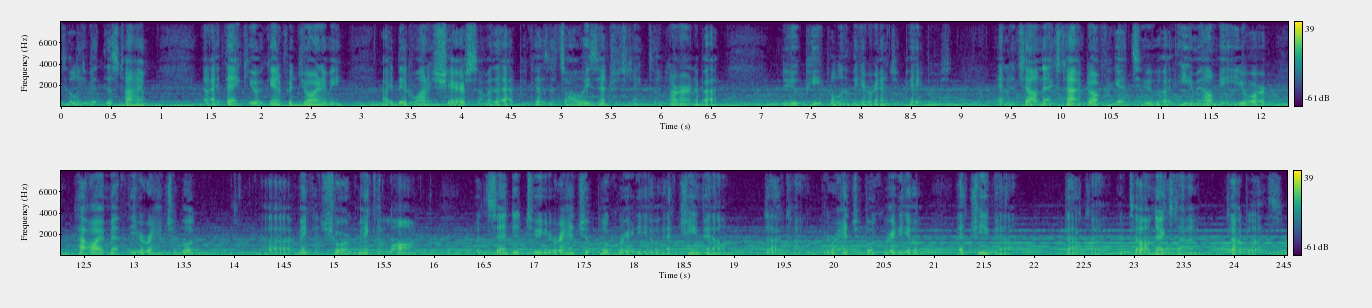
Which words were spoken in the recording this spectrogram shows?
to leave it this time. And I thank you again for joining me. I did want to share some of that because it's always interesting to learn about new people in the Urantia papers. And until next time, don't forget to uh, email me your How I Met the Urantia book. Uh, make it short, make it long, but send it to urantiabookradio at gmail.com. Urantiabookradio at gmail.com. Until next time, God bless.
